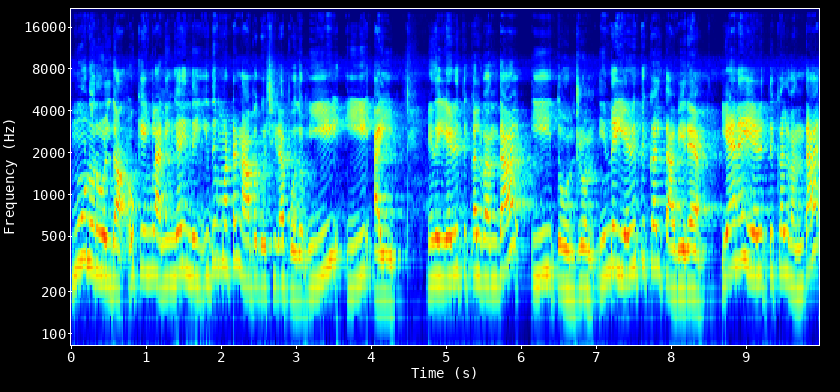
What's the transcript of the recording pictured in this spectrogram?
மூணு ரூல் தான். ஓகேங்களா நீங்கள் இந்த இது மட்டும் ஞாபகம் வச்சுட்டா போதும். இ இ ஐ இந்த எழுத்துக்கள் வந்தால் ஈ தோன்றும். இந்த எழுத்துக்கள் தவிர ஏனைய எழுத்துக்கள் வந்தால்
